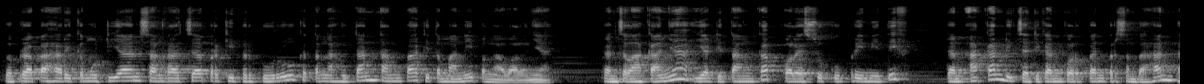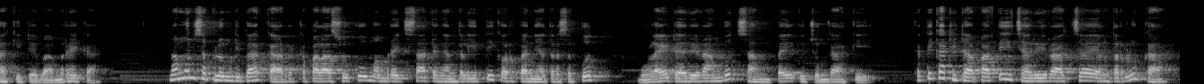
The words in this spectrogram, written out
Beberapa hari kemudian, sang raja pergi berburu ke tengah hutan tanpa ditemani pengawalnya. Dan celakanya ia ditangkap oleh suku primitif dan akan dijadikan korban persembahan bagi dewa mereka. Namun sebelum dibakar, kepala suku memeriksa dengan teliti korbannya tersebut mulai dari rambut sampai ujung kaki. Ketika didapati jari raja yang terluka,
